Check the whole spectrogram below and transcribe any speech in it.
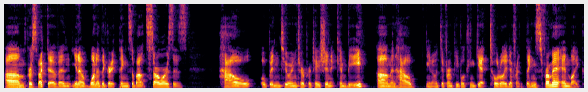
um perspective and you know one of the great things about star wars is how open to interpretation it can be um and how you know different people can get totally different things from it and like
